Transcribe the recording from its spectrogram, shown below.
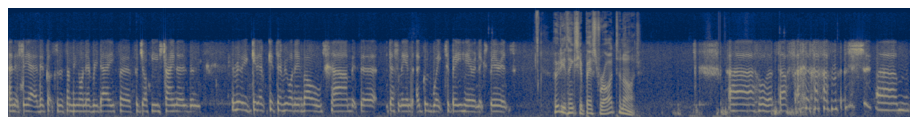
and it's yeah, they've got sort of something on every day for for jockeys, trainers, and it really get, gets everyone involved. Um, it's a definitely an, a good week to be here and experience. Who do you think's your best ride tonight? Uh, oh, that's tough. um,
